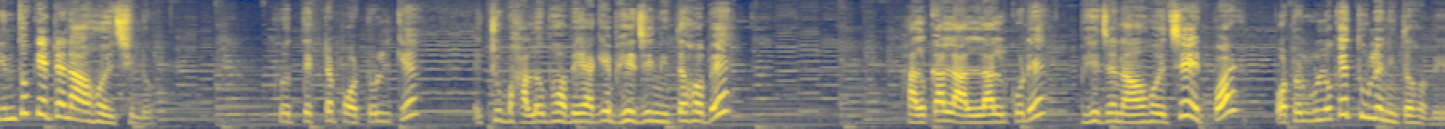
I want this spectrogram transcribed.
কিন্তু কেটে নেওয়া হয়েছিল। প্রত্যেকটা পটলকে একটু ভালোভাবে আগে ভেজে নিতে হবে। হালকা লাল লাল করে ভেজে নেওয়া হয়েছে, এরপর পটলগুলোকে তুলে নিতে হবে।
